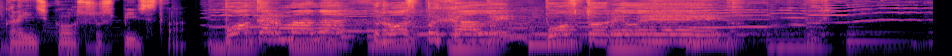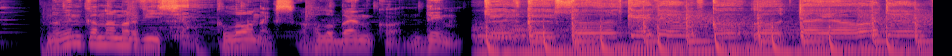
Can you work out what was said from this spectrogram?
українського суспільства. По карманах розпихали, повторили. Новинка номер 8. Клонекс, Голубенко, Дим. Тільки солодкий дим вколота я один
